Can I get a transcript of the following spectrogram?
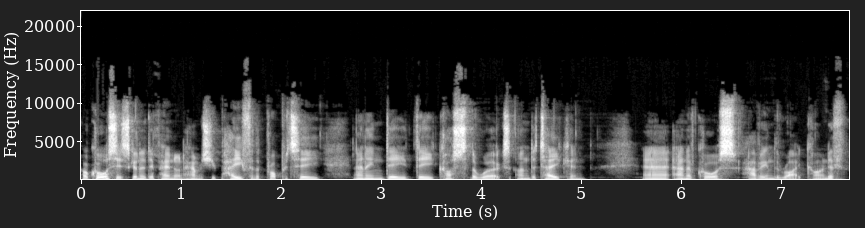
of course, it's going to depend on how much you pay for the property and indeed the cost of the works undertaken. Uh, and of course, having the right kind of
